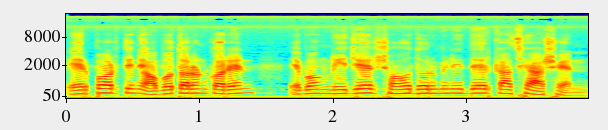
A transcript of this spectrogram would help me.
এরপর তিনি অবতরণ করেন এবং নিজের সহধর্মিনীদের কাছে আসেন।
